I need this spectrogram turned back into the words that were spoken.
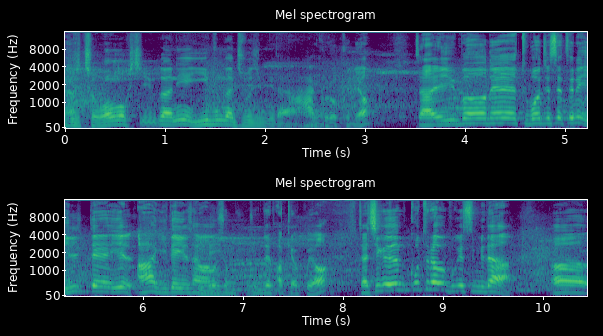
줘요. 그렇죠 warm-up 시간이 2분간 주어집니다. 아 예. 그렇군요. 자 이번에 두 번째 세트는 1대1, 아 2대1 상황으로 2대1. 좀 문제 바뀌었고요. 자 지금 코트를 한번 보겠습니다. 어,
